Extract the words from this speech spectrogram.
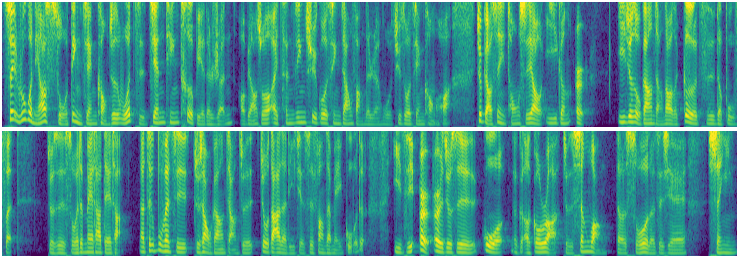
所以如果你要锁定监控，就是我只监听特别的人哦，比方说哎曾经去过新疆房的人，我去做监控的话，就表示你同时要有一跟二，一就是我刚刚讲到的各资的部分。就是所谓的 metadata，那这个部分其实就像我刚刚讲，就是就大家的理解是放在美国的，以及二二就是过那个 Agora，就是声网的所有的这些声音，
